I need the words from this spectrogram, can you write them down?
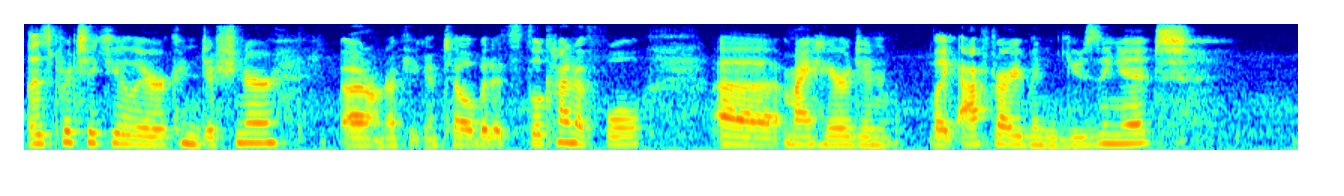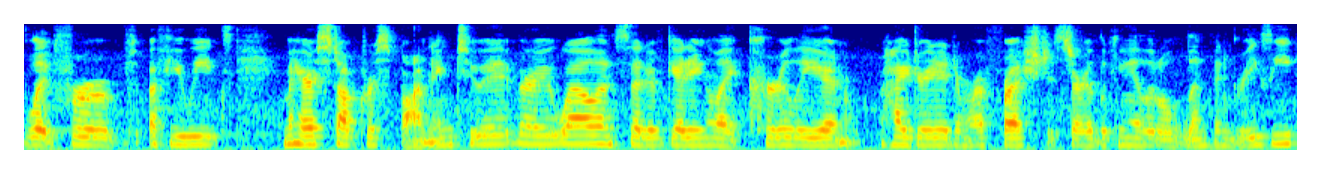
This particular conditioner I don't know if you can tell, but it's still kind of full. Uh, my hair didn't, like after I've been using it, like for a few weeks, my hair stopped responding to it very well. Instead of getting like curly and hydrated and refreshed, it started looking a little limp and greasy.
